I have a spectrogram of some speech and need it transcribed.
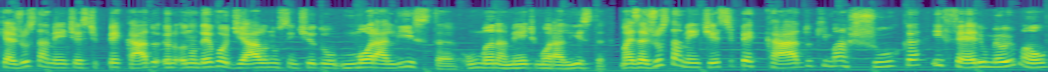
que é justamente este pecado. Eu, não devo odiá-lo no sentido moralista, humanamente moralista, mas é justamente esse pecado que machuca e fere o meu irmão,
